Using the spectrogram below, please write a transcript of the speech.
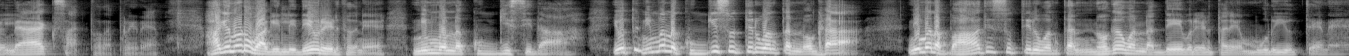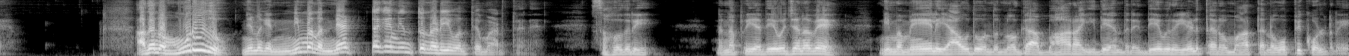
ರಿಲ್ಯಾಕ್ಸ್ ಆಗ್ತದೆ ಪ್ರೇರೆ ಹಾಗೆ ನೋಡುವಾಗ ಇಲ್ಲಿ ದೇವರು ಹೇಳ್ತದಾನೆ, ನಿಮ್ಮನ್ನು ಕುಗ್ಗಿಸಿದ. ಇವತ್ತು ನಿಮ್ಮನ್ನು ಕುಗ್ಗಿಸುತ್ತಿರುವಂಥ ನೊಗ, ನಿಮ್ಮನ್ನು ಬಾಧಿಸುತ್ತಿರುವಂಥ ನೊಗವನ್ನು ದೇವರು ಹೇಳ್ತಾನೆ, ಮುರಿಯುತ್ತೇನೆ. ಅದನ್ನು ಮುರಿದು ನಿಮಗೆ ನಿಮ್ಮನ್ನು ನೆಟ್ಟಗೆ ನಿಂತು ನಡೆಯುವಂತೆ ಮಾಡ್ತೇನೆ. ಸಹೋದರಿ, ನನ್ನ ಪ್ರಿಯ ದೇವಜನವೇ, ನಿಮ್ಮ ಮೇಲೆ ಯಾವುದೋ ಒಂದು ನೊಗ, ಭಾರ ಇದೆ ಅಂದರೆ ದೇವರು ಹೇಳ್ತಾ ಇರೋ ಮಾತನ್ನು ಒಪ್ಪಿಕೊಳ್ಳ್ರಿ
